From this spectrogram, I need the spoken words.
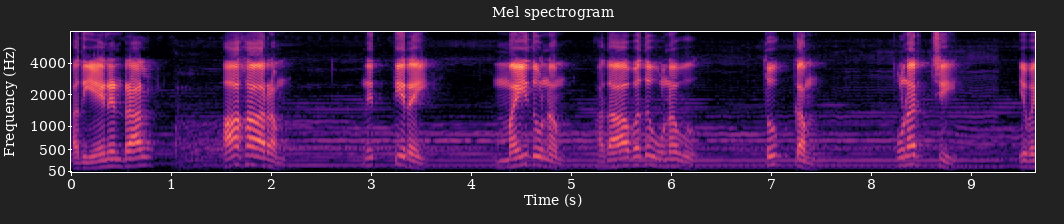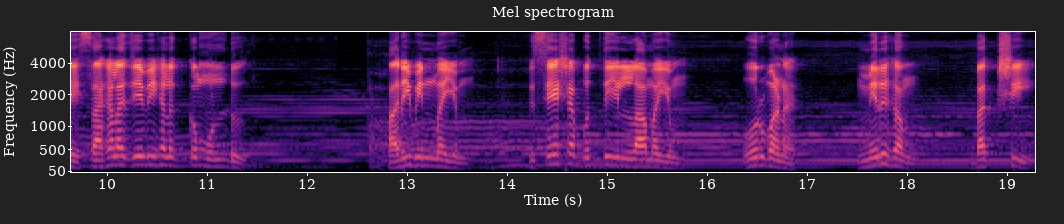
அது ஏனென்றால் ஆகாரம் நித்திரை மைதுனம் அதாவது உணவு தூக்கம் புணர்ச்சி இவை சகல ஜீவிகளுக்கும் உண்டு. அறிவின்மையும் விசேஷ புத்தி இல்லாமையும் ஊர்வன மிருகம் பக்ஷி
